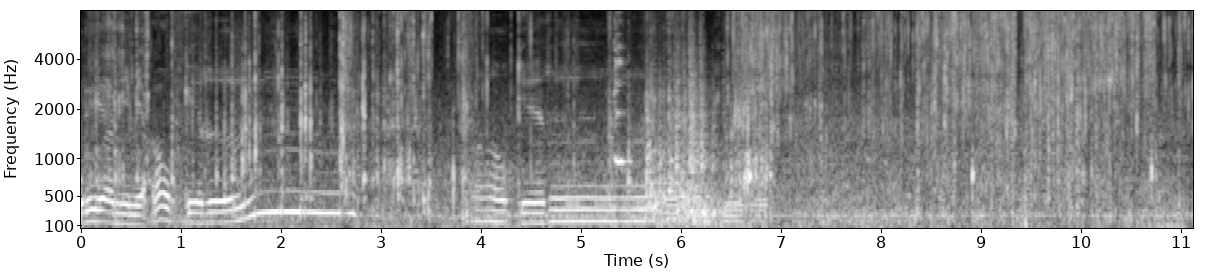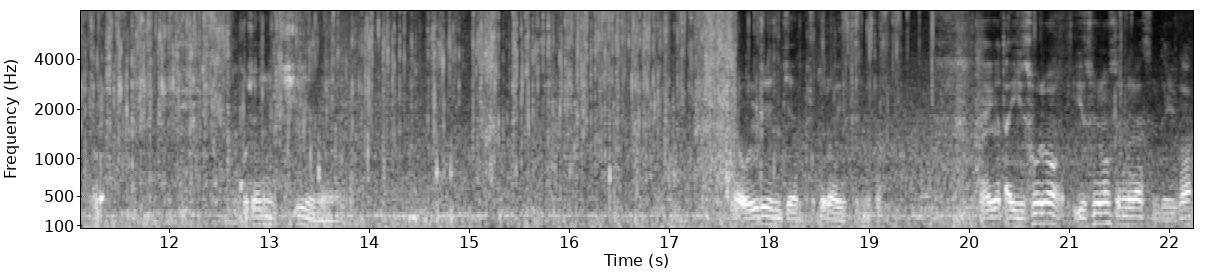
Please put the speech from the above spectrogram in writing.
아, 코리아님이 아홉 개를 아홉 개를 고장이 치이네. 잘 올리는지 한번 보도록 하겠습니다. 자, 이거 다 이소룡, 이소룡 선글라스인데, 이거.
